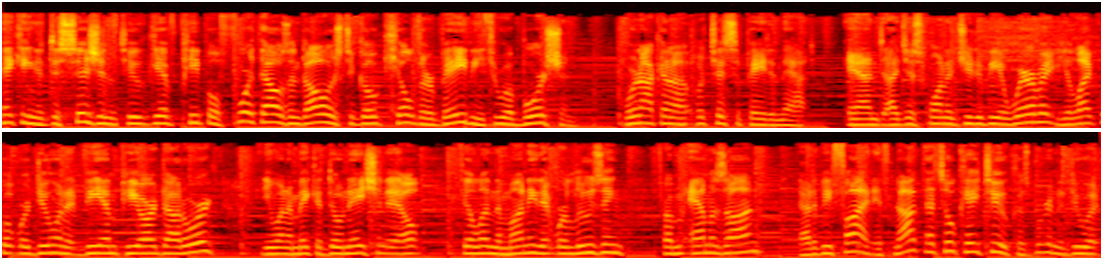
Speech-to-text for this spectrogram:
making a decision to give people $4,000 to go kill their baby through abortion. We're not going to participate in that. And I just wanted you to be aware of it. You like what we're doing at vmpr.org? You want to make a donation to help fill in the money that we're losing from Amazon? That'd be fine. If not, that's okay too, because we're going to do it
